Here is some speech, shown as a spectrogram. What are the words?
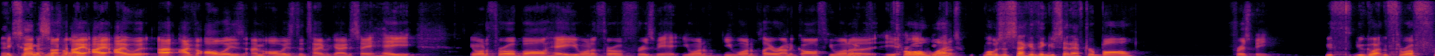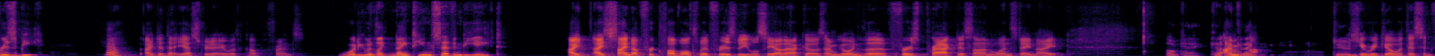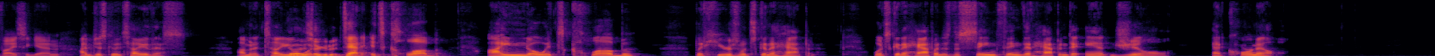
It kind of sucks. I, I, I would, I, I've always, I'm always the type of guy to say, hey, you want to throw a ball? Hey, you want to throw a frisbee? Hey, you want to, you want to play around a golf? You want to throw a what? Wanna... What was the second thing you said after ball? Frisbee. You th- you go out and throw a frisbee? Yeah, I did that yesterday with a couple friends. What are you in like 1978? I, I signed up for Club Ultimate Frisbee. We'll see how that goes. I'm going to the first practice on Wednesday night. Okay. Can I, can I dude? Here we go with this advice again. I'm just going to tell you this. I'm going to tell you what. Gonna, Dad, it's club. I know it's club, but here's what's going to happen. What's going to happen is the same thing that happened to Aunt Jill at Cornell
